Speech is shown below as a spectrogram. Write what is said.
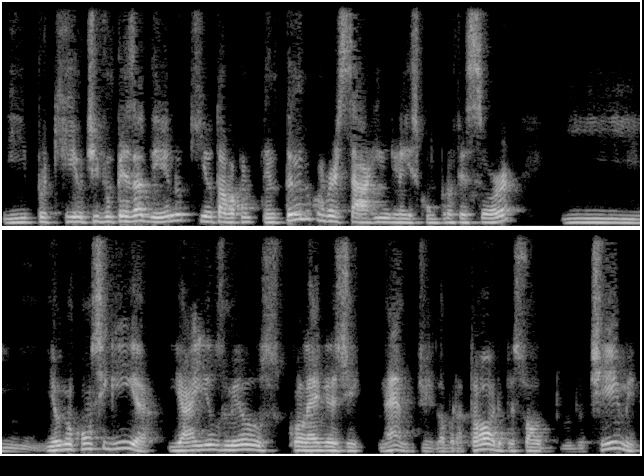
e porque eu tive um pesadelo que eu estava tentando conversar em inglês com o professor e eu não conseguia. E aí os meus colegas de, né, de laboratório, o pessoal do, do, time,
